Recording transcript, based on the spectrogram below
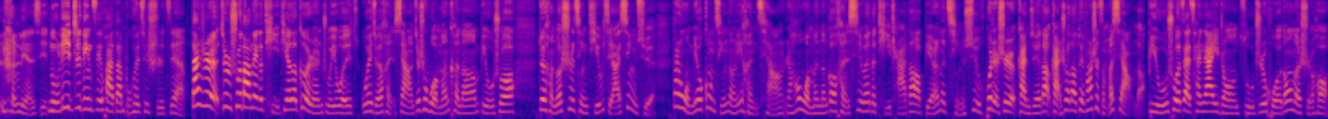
人联系，努力制定计划，但不会去实践。但是就是说到那个体贴的个人主义，我也我也觉得很像，就是我们可能比如说对很多事情提不起来兴趣，但是我们又共情能力很强，然后我们能够很细微的体察到别人的情绪，或者是感觉到感受到对方是怎么想的。比如说在参加一种组织活动的时候，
